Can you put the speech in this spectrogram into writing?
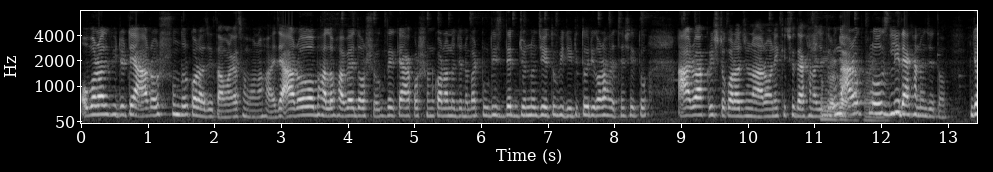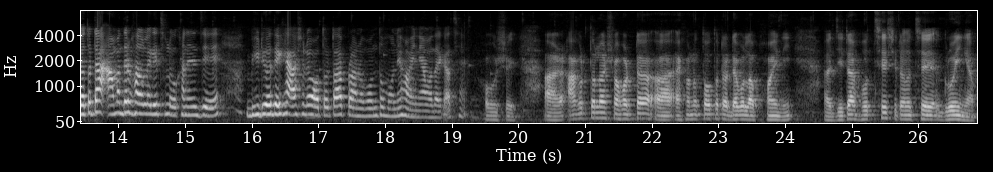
ওভারঅল ভিডিওটি আরও সুন্দর করা যেত আমার কাছে মনে হয়। যে আরও ভালোভাবে দর্শকদেরকে আকর্ষণ করানোর জন্য বা ট্যুরিস্টদের জন্য যেহেতু ভিডিওটি তৈরি করা হয়েছে সেহেতু আরও আকৃষ্ট করার জন্য আরও অনেক কিছু দেখানো যেত এবং করা আরও হ্যাঁ। ক্লোজলি দেখানো যেত। যতটা আমাদের ভালো লেগেছিল ওখানে যে ভিডিও দেখে আসলে অতটা প্রাণবন্ত মনে হয়নি আমাদের কাছে। অবশ্যই। আর আগরতলা শহরটা আহ, এখনও ততটা ডেভেলপ হয়নি। যেটা হচ্ছে সেটা হচ্ছে গ্রোয়িং আপ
